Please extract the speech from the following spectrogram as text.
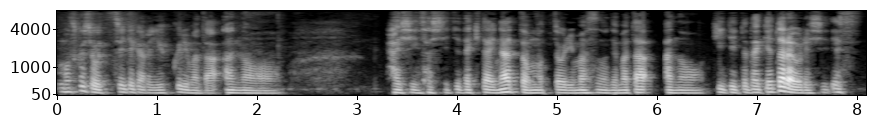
もう少し落ち着いてからゆっくりまた、あの、配信させていただきたいなと思っておりますので、また、あの、聞いていただけたら嬉しいです。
